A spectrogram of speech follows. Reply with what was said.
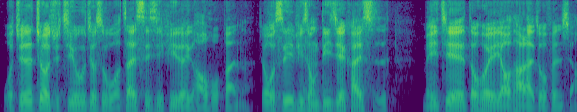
我觉得 George 几乎就是我在 CCP 的一个好伙伴了。就我 CCP 从第一届开始，每一届都会邀他来做分享，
